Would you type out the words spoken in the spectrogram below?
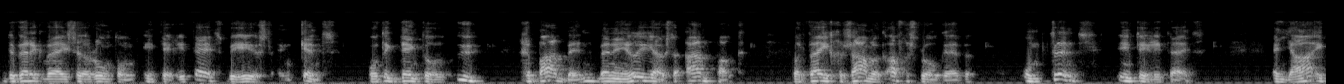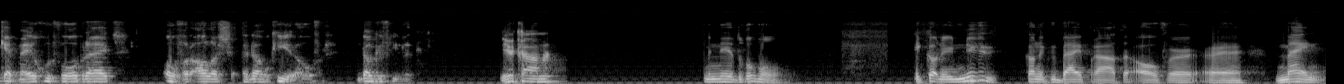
de werkwijze rondom integriteit beheerst en kent. Want ik denk dat u gebaat bent bij een hele juiste aanpak... wat wij gezamenlijk afgesproken hebben omtrent integriteit. En ja, ik heb me heel goed voorbereid over alles en ook hierover. Dank u vriendelijk. Heer Kamer. Meneer Drommel, ik kan u nu kan ik u bijpraten over uh, mijn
